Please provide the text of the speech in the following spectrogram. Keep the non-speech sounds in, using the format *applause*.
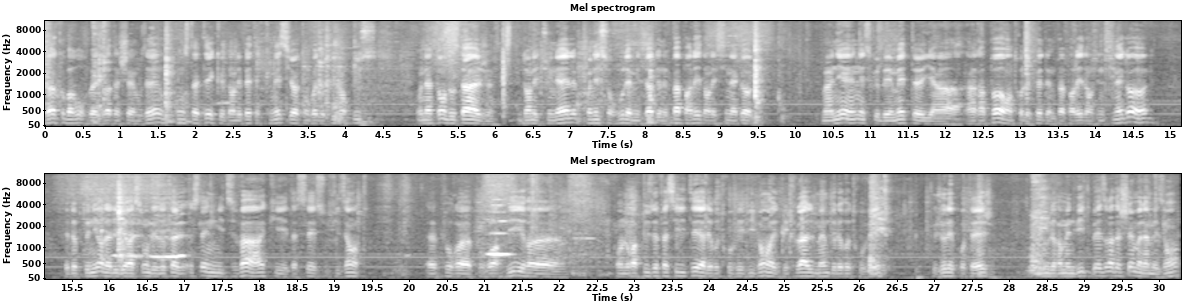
Vous avez constaté que dans les bêtes Knessiot, on voit de plus en plus, on attend d'otages dans les tunnels. Prenez sur vous la misa de ne pas parler dans les synagogues. Manien, est-ce que Bémet, il y a un rapport entre le fait de ne pas parler dans une synagogue et d'obtenir la libération des otages? C'est une mitzvah qui est assez suffisante euh, pour euh, pouvoir dire euh, qu'on aura plus de facilité à les retrouver vivants et là même de les retrouver, que je les protège? Je nous les ramène vite, Bezrat Hashem à la maison.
